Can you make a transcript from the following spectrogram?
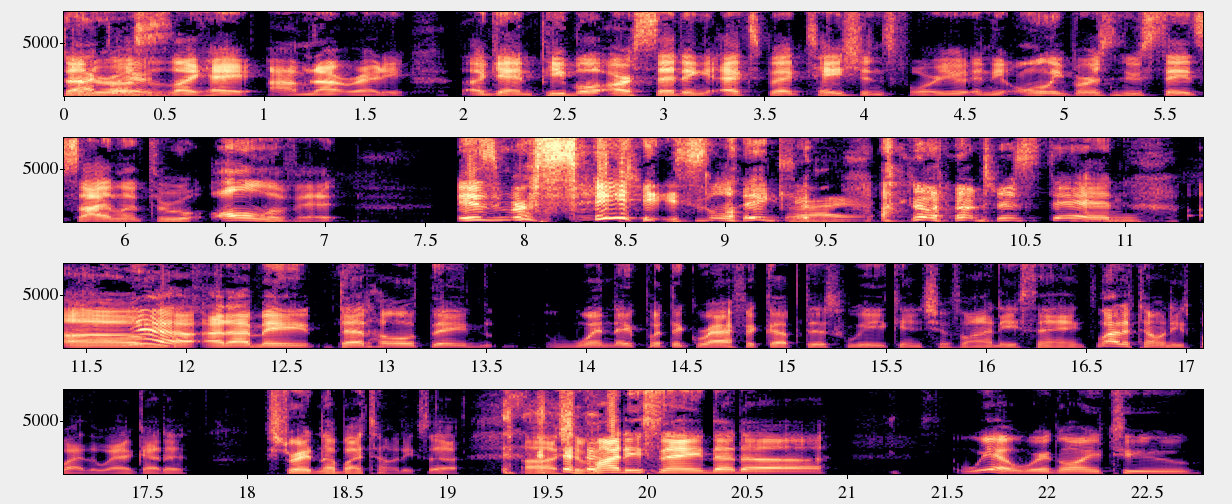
Thunder cleared. Rosa's like, hey, I'm not ready. Again, people are setting expectations for you, and the only person who stayed silent through all of it is Mercedes. like, Right. I don't understand. Um, yeah, and I mean that whole thing when they put the graphic up this week and Schiavone saying a lot of Tonys, by the way. I gotta straighten up by Tonys. Uh, uh, Schiavone saying that uh, yeah, we're going to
